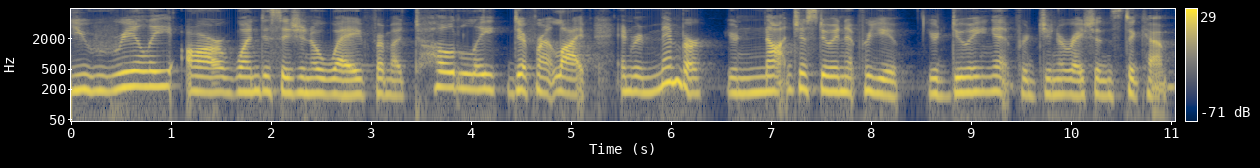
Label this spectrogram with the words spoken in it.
You really are one decision away from a totally different life. And remember, you're not just doing it for you, you're doing it for generations to come.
